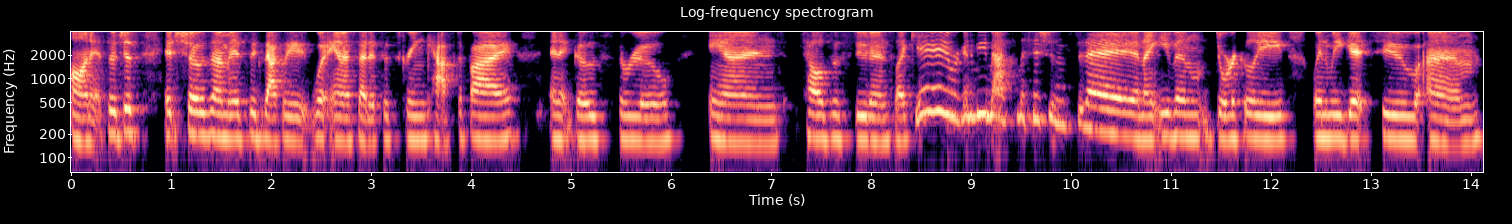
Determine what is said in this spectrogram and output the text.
on it. So just, it shows them, it's exactly what Anna said, it's a Screencastify and it goes through and tells the students like, yay, we're gonna be mathematicians today. And I even dorkily, when we get to um,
